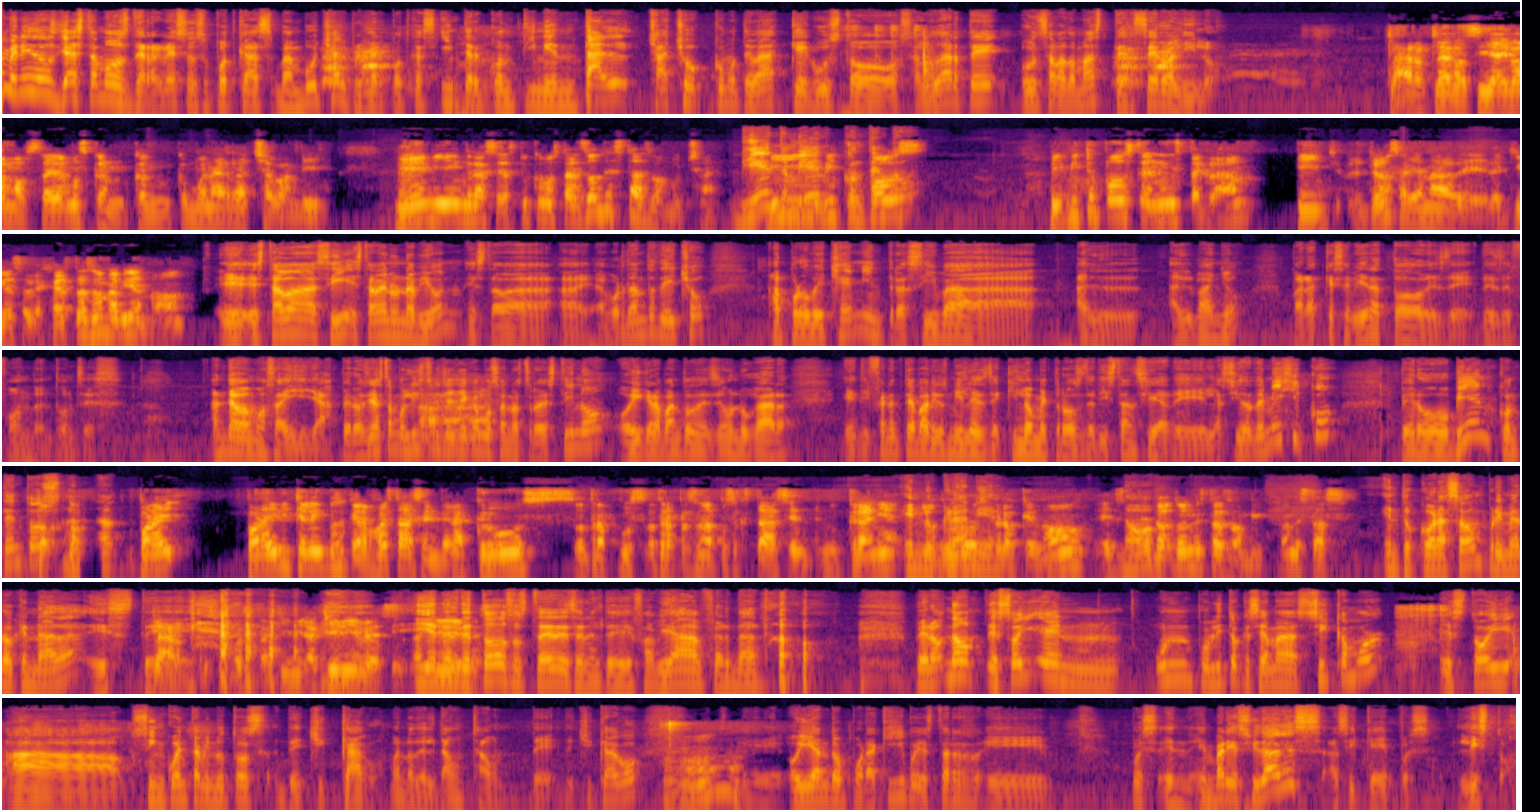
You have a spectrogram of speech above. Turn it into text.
Bienvenidos, ya estamos de regreso en su podcast Bambucha, el primer podcast intercontinental. Chacho, ¿cómo te va? Qué gusto saludarte. Un sábado más, tercero al hilo. Claro, claro, sí, ahí vamos, ahí vamos con, buena racha, Bambi. Bien, bien, gracias. ¿Tú cómo estás? ¿Dónde estás, Bambucha? Bien, también, vi contento. Post, vi, tu post en Instagram y yo, no sabía nada de, de, que ibas a viajar. Estás en un avión, ¿no? Eh, estaba, sí, estaba en un avión, estaba abordando. De hecho, aproveché mientras iba al, baño para que se viera todo desde, desde fondo. Entonces, andábamos ahí ya. Pero ya estamos listos, ya ah. llegamos a nuestro destino. Hoy grabando desde un lugar eh, diferente, varios miles de kilómetros de distancia de la Ciudad de México. Pero bien, contentos. Ah, ah. por ahí. Por ahí vi que alguien puso que a lo mejor estabas en Veracruz, otra otra persona puso que estabas en, Ucrania. En Ucrania. Espero que no. Este, ¿Dónde estás, zombie? ¿Dónde estás? En tu corazón, primero que nada. Este... Claro, por supuesto, aquí, vives. y en el de todos ustedes, en el de Fabián, Fernando. Pero no, estoy en un pueblito que se llama Sycamore. Estoy a 50 minutos de Chicago, bueno, del downtown de, Chicago. Ah. Eh, hoy ando por aquí, voy a estar eh, pues en, varias ciudades, así que pues listo.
